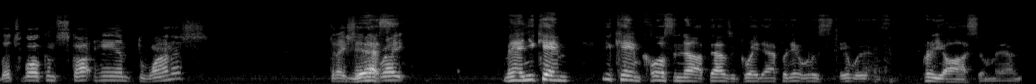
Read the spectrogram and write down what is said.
Let's welcome Scott Ham Dwanis. Did I say Yes. that right? Man, you came you came close enough. That was a great effort. It was it was pretty awesome, man.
